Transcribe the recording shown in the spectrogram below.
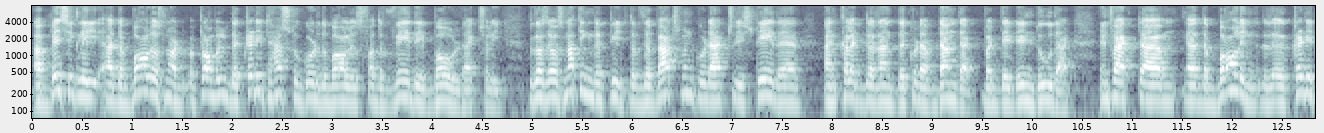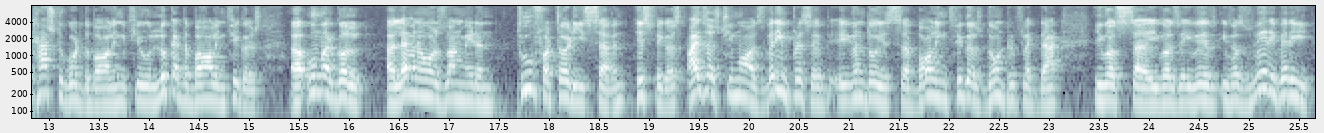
uh, basically uh, the bowlers not probably the credit has to go to the bowlers for the way they bowled actually. Because there was nothing in the pitch. The, the batsmen could actually stay there and collect the runs they could have done that but they didn't do that. In fact um, uh, the bowling the credit has to go to the bowling. If you look at the bowling figures uh, Umar Gul 11 overs 1 maiden 2 for 37 his figures. Aizaz Cheema is very impressive even though his uh, bowling figures don't reflect that he was, uh, he was he was he was very very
